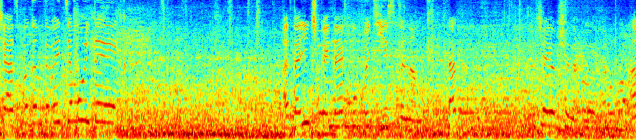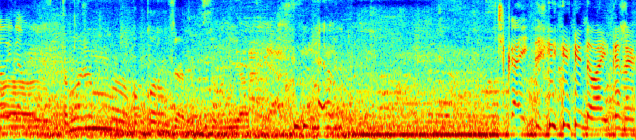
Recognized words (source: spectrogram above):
Зараз будемо дивитися мультик. А Танечка йде купить їсти нам, так? Хоча я взагалі не голодна. Але йдемо. Е, Та можемо попкорн взяти без цього ніяк. Чекай. Давай, кажи.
